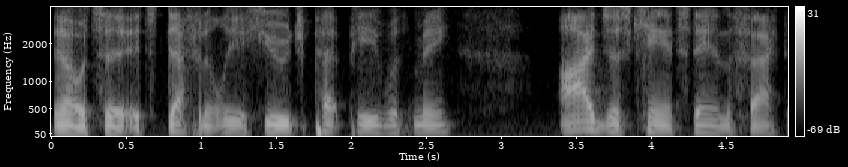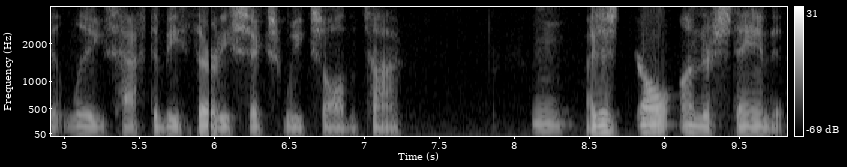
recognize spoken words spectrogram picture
you know, it's a it's definitely a huge pet peeve with me. I just can't stand the fact that leagues have to be 36 weeks all the time. Mm. I just don't understand it.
